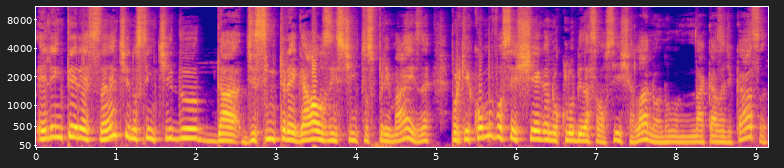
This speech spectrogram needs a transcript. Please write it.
ele é interessante no sentido da, de se entregar aos instintos primais, né? Porque como você chega no clube da salsicha lá, no, no na casa de caça,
